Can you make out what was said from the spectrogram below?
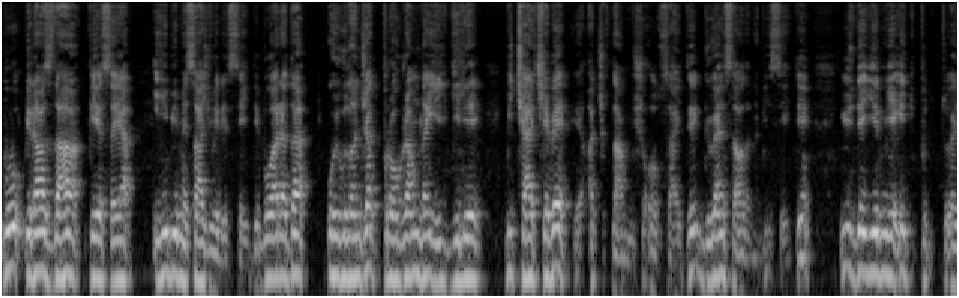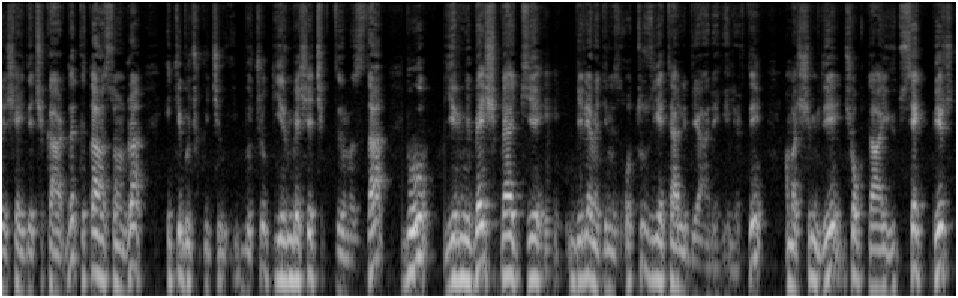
bu biraz daha piyasaya iyi bir mesaj verilseydi. Bu arada uygulanacak programla ilgili bir çerçeve açıklanmış olsaydı, güven sağlanabilseydi %20'ye ilk şeyde çıkardık. Daha sonra iki buçuk, iki buçuk, 25'e çıktığımızda bu 25 belki bilemediniz 30 yeterli bir hale gelirdi. Ama şimdi çok daha yüksek bir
